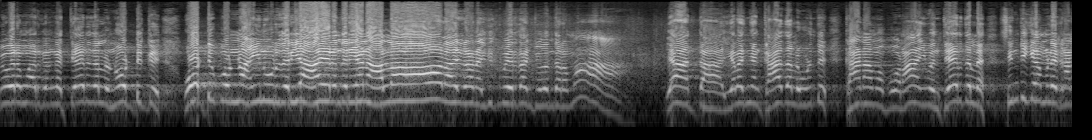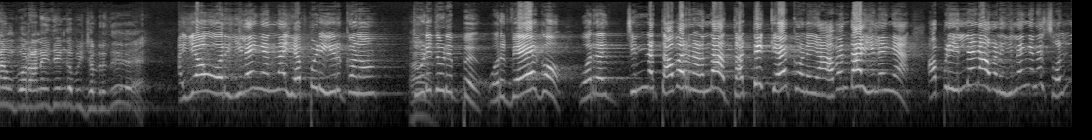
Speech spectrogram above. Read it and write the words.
விவரமா இருக்காங்க. தேர்தல்ல நோட்டுக்கு ஓட்டு போடணும் ஐநூறு தெரியா ஆயிரம் தெரியான்னு அல்லால் ஆயிரம் இதுக்கு பேர் தான் சுதந்திரமா? ஏன் தா இளைஞன் காதல விழுந்து காணாம போறான்? இவன் தேர்தலில் சிந்திக்காமலே காணாம போறானே. இது எங்க போய் சொல்றது? ஐயா ஒரு இளைஞன்னா எப்படி இருக்கணும்? துடி துடிப்பு ஒரு வேகம் ஒரு சின்ன தவறு நடந்தா தட்டி கேட்கணும் அவன் தான் இளைஞன். அப்படி இல்லைன்னா அவனை இளைஞனே சொல்ல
